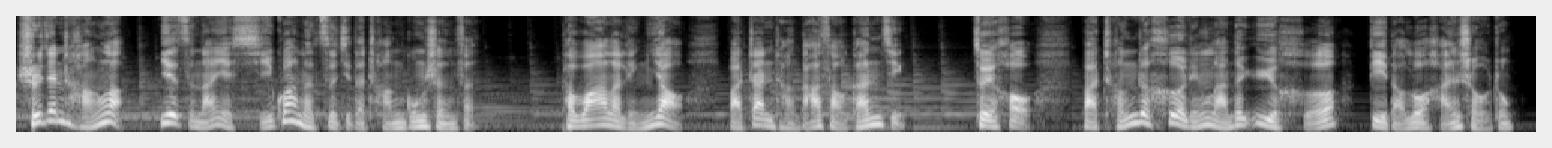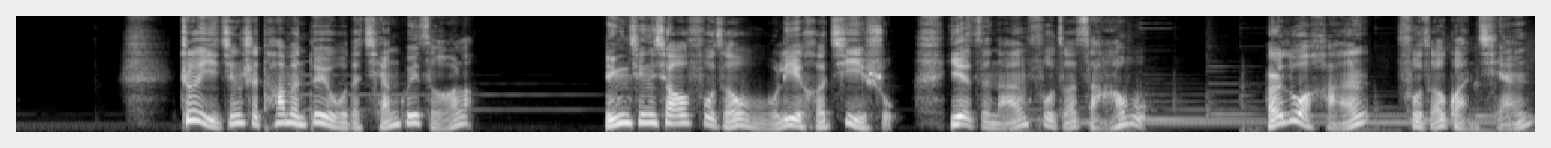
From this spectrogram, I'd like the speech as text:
时间长了，叶子楠也习惯了自己的长工身份。他挖了灵药，把战场打扫干净。最后，把盛着鹤铃兰的玉盒递到洛寒手中。这已经是他们队伍的潜规则了。林清霄负责武力和技术，叶子楠负责杂物，而洛寒负责管钱，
